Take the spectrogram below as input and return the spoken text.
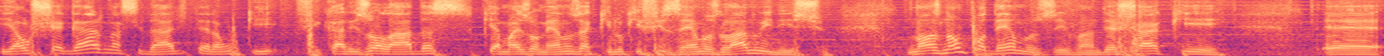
e ao chegar na cidade, terão que ficar isoladas, que é mais ou menos aquilo que fizemos lá no início. Nós não podemos, Ivan, deixar que. É,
